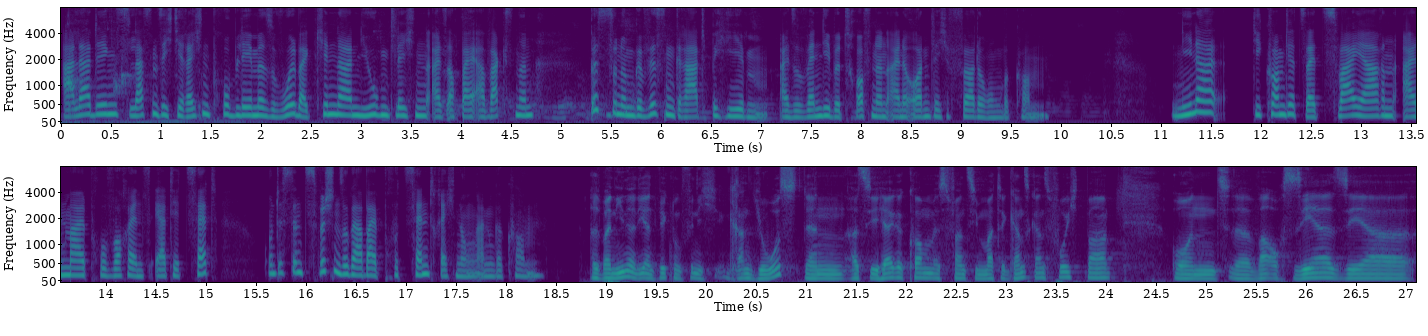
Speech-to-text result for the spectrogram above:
Allerdings lassen sich die Rechenprobleme sowohl bei Kindern, Jugendlichen als auch bei Erwachsenen bis zu einem gewissen Grad beheben, also wenn die Betroffenen eine ordentliche Förderung bekommen. Nina, die kommt jetzt seit zwei Jahren einmal pro Woche ins RTZ und ist inzwischen sogar bei Prozentrechnungen angekommen. Also bei Nina die Entwicklung finde ich grandios, denn als sie hergekommen ist, fand sie Mathe ganz, ganz furchtbar und äh, war auch sehr, sehr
